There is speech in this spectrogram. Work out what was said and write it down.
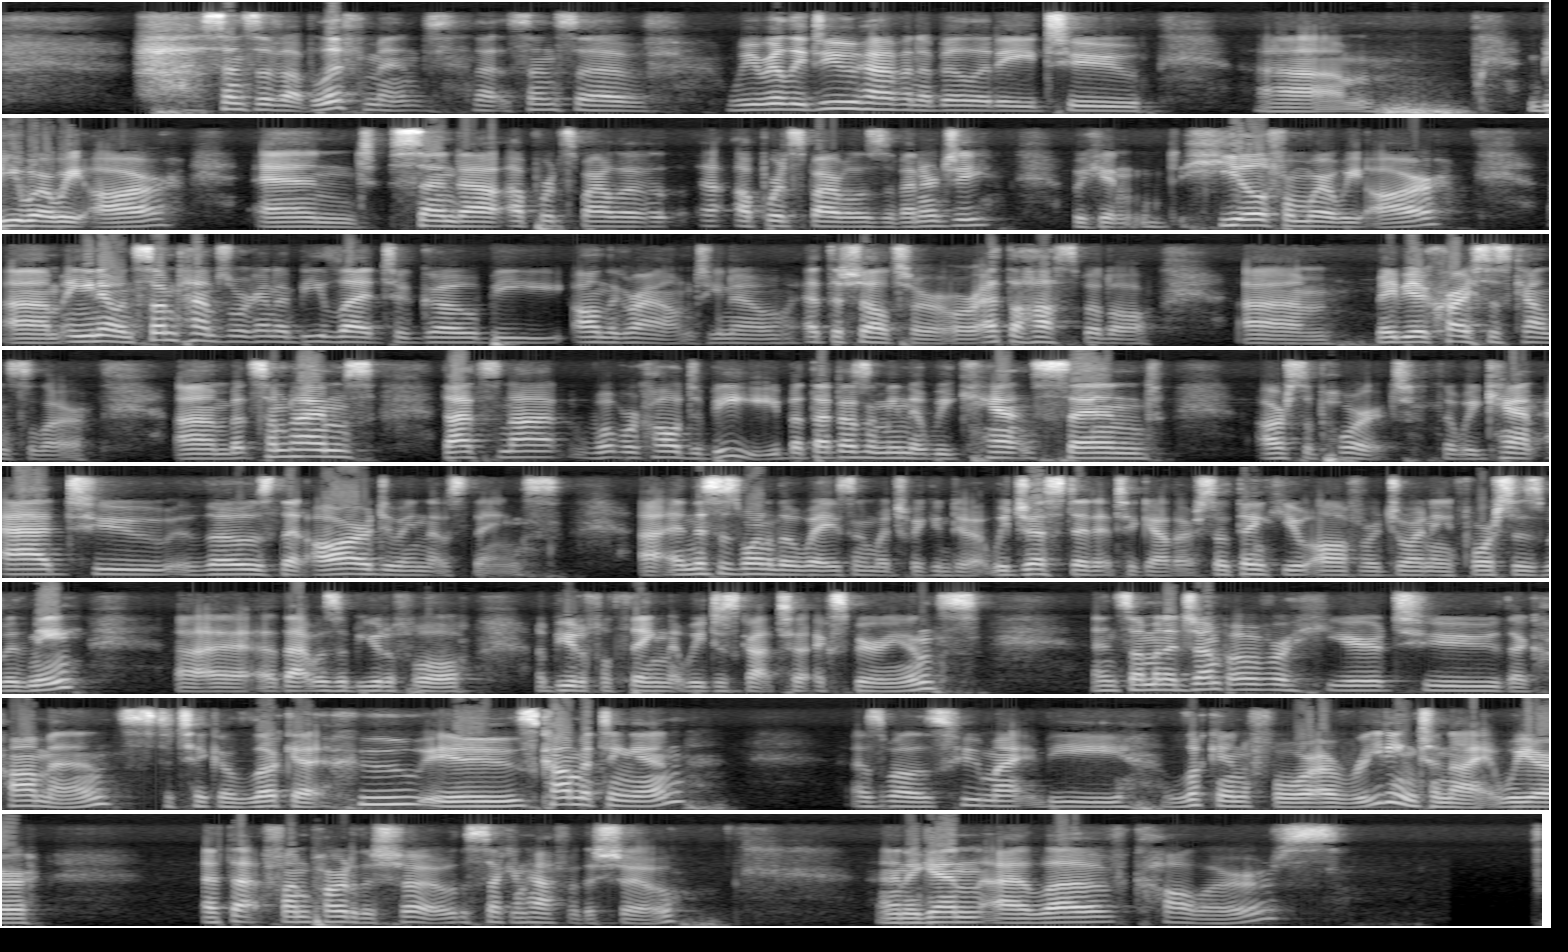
sense of upliftment, that sense of we really do have an ability to um, be where we are and send out upward spiral upward spirals of energy. We can heal from where we are. Um, and you know, and sometimes we're going to be led to go be on the ground, you know, at the shelter or at the hospital um, maybe a crisis counselor. Um, but sometimes that's not what we're called to be, but that doesn't mean that we can't send our support, that we can't add to those that are doing those things. Uh, and this is one of the ways in which we can do it. We just did it together. So thank you all for joining forces with me. Uh, that was a beautiful, a beautiful thing that we just got to experience. And so I'm going to jump over here to the comments to take a look at who is commenting in, as well as who might be looking for a reading tonight. We are at that fun part of the show, the second half of the show. And again, I love callers.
